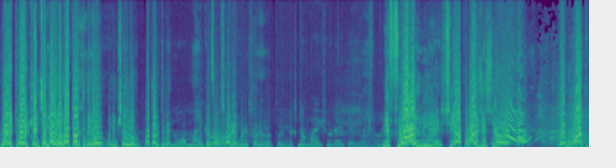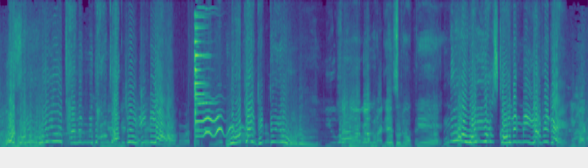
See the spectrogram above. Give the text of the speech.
ವೇಟ್ ವೇಟ್ ಕೆಂಚಮ್ಮ ಇರು ಮಾತಾಡ್ತೀನಿ ಇರು. ಒಂದು ನಿಮಿಷ ಇರು ಮಾತಾಡ್ತೀನಿ. ಒಂದ್ ಕೆಲಸ ಸಾರಿ ಅನ್ಬಿಡಿ sorry next if you she is you then what what want to are telling me don't come to India. What I did to you? ನೋಡು ಇವಾಗ ಮನೆ ಮಾತಾಡಿ okay No, why you are scolding me every day? ಇವಾಗ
